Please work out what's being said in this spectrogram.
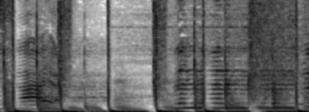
desire. Na, na, na,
